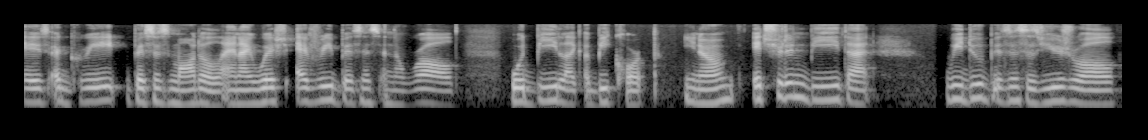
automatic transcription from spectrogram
is a great business model and i wish every business in the world would be like a b corp you know it shouldn't be that we do business as usual,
